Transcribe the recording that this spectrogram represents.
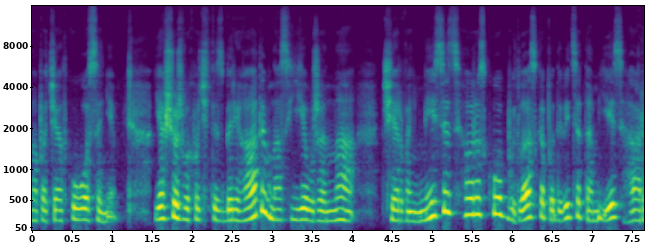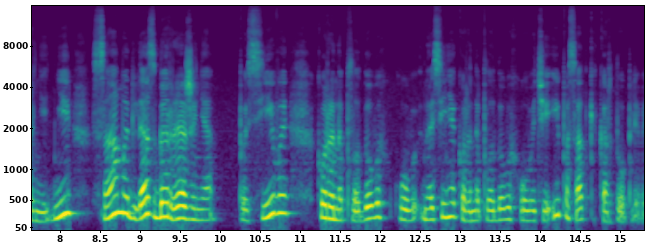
на початку осені. Якщо ж ви хочете зберігати, у нас є вже на червень місяць гороскоп. Будь ласка, подивіться, там є гарні дні саме для збереження посіви коренеплодових насіння коренеплодових овочів і посадки картоплі.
